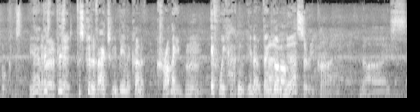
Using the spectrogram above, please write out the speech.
broadcast. Yeah, this, this, this could have actually been a kind of crime hmm. if we hadn't, you know, then A gone on. nursery crime. Nice.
